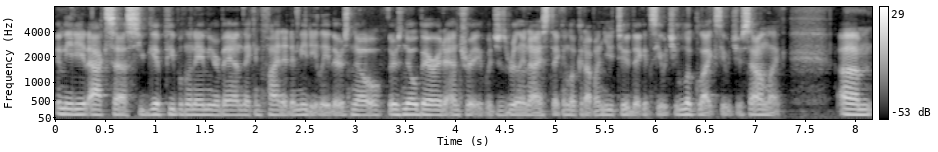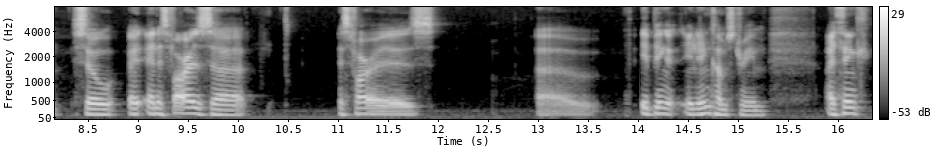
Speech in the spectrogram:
immediate access. You give people the name of your band, they can find it immediately. There's no there's no barrier to entry, which is really nice. They can look it up on YouTube. They can see what you look like, see what you sound like. Um, so, and as far as uh, as far as uh, it being an income stream, I think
